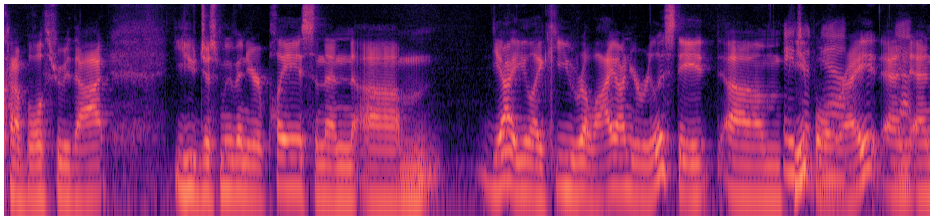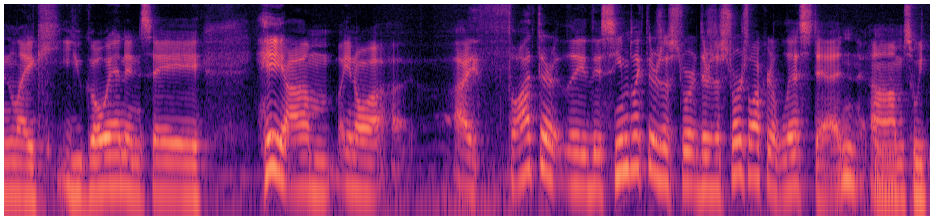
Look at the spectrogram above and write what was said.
kind of blow through that. You just move into your place, and then um, yeah, you like you rely on your real estate um, Agent, people, yeah. right? And Yeah. and like you go in and say, hey, um, you know, I thought there they, they seems like there's a store there's a storage locker listed. Um, so we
